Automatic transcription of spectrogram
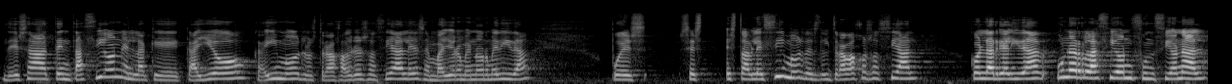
de esa tentación en la que cayó, caímos los trabajadores sociales en mayor o menor medida, pues establecimos desde el trabajo social con la realidad una relación funcional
